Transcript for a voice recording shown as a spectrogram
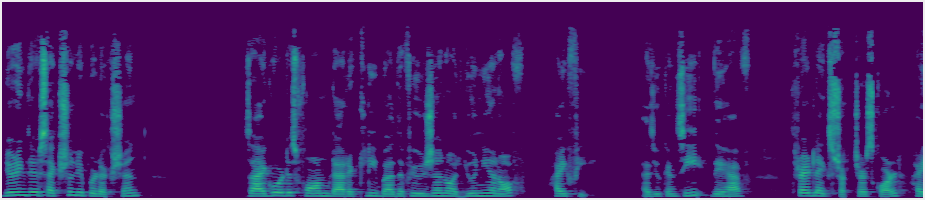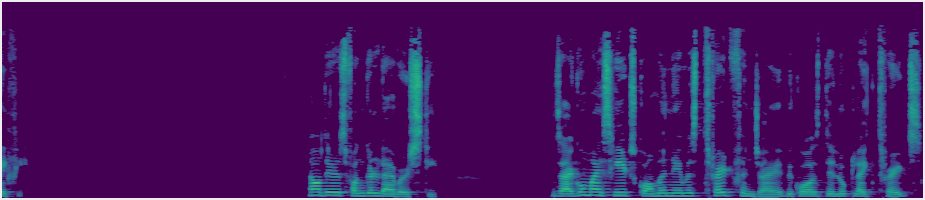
During their sexual reproduction, Zygote is formed directly by the fusion or union of hyphae. As you can see, they have thread-like structures called hyphae. Now there is fungal diversity. Zygomycetes' common name is thread fungi because they look like threads.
